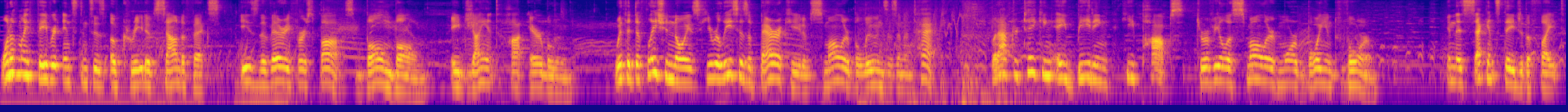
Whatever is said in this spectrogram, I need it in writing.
One of my favorite instances of creative sound effects is the very first boss, Balm Balm, a giant hot air balloon. With a deflation noise, he releases a barricade of smaller balloons as an attack. But after taking a beating, he pops to reveal a smaller, more buoyant form. In this second stage of the fight,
